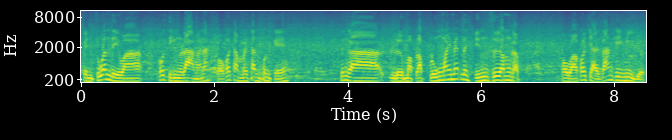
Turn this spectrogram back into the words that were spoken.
เป็นส่วนที่ว่าเขาติงร่างอะนะเขาก็ทำไม่ทันคนแก่ถึงกับเริ่มมาปรับปรุงไม่เม็ดเลยดินเสื่อมกับ เพราะว่าเขาจ่ายสารเคมีเยอะ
